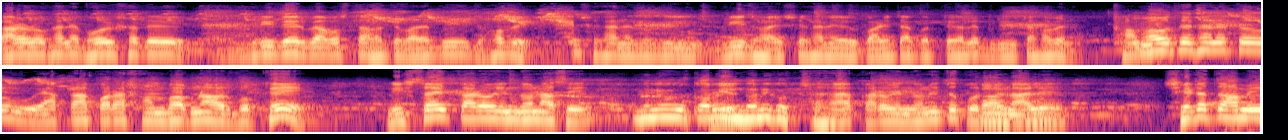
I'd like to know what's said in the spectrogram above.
কারণ ওখানে ভবিষ্যতে ব্রিজের ব্যবস্থা হতে পারে ব্রিজ হবে। সেখানে যদি ব্রিজ হয় সেখানে বাড়িটা করতে গেলে ব্রিজটা হবে না। সম্ভবত এখানে তো একা করা সম্ভব না ওর পক্ষে। নিশ্চয়ই কারও ইন্ধন আছে। মানে ও কারও ইন্ধনই করছে। হ্যাঁ কারও ইন্ধনই তো করবে নাহলে সেটা তো আমি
